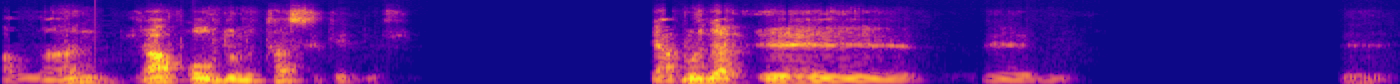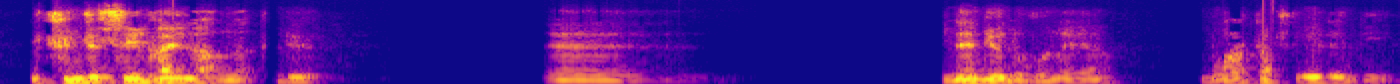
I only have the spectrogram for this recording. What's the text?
Allah'ın Rab olduğunu tasdik ediyorsun. Ya burada e, e, üçüncü sigayla anlatılıyor. E, ne diyorduk ona ya? Muhatap şöyle değil.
